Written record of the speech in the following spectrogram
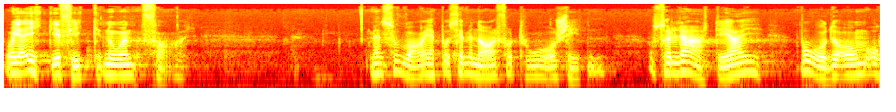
og jeg ikke fikk noen far. Men så var jeg på seminar for to år siden, og så lærte jeg både om å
